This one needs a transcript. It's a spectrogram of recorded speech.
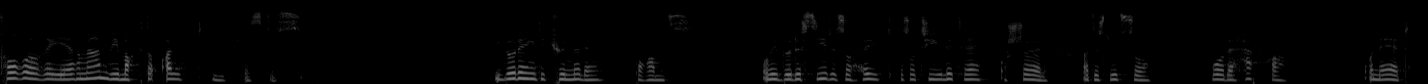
for å regjere med Han. Vi makter alt i Kristus. Vi burde egentlig kunne det på rams. Og vi burde si det så høyt og så tydelig til oss sjøl at til slutt så går det herfra og ned,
